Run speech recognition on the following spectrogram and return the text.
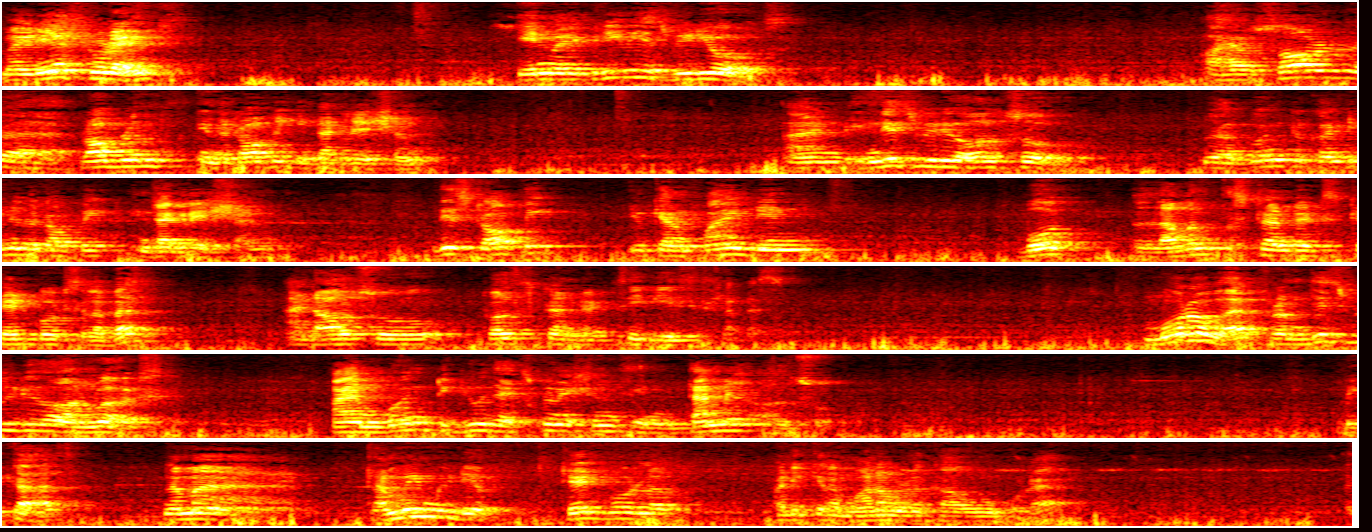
My dear students, in my previous videos, I have solved uh, problems in the topic integration. And in this video also, we are going to continue the topic integration. This topic you can find in both 11th standard state board syllabus and also 12th standard CBSE syllabus. Moreover, from this video onwards, I am going to give the explanations in Tamil also. Because நம்ம Tamil medium state போர்டில் படிக்கிற மாணவர்களுக்காகவும் கூட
